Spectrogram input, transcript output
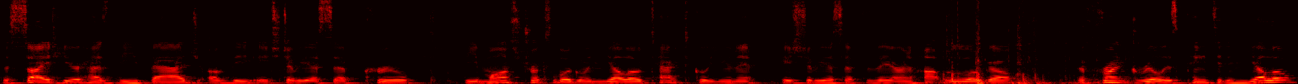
The side here has the badge of the HWSF crew. The Monster Trucks logo in yellow, Tactical Unit, HWSF there, and Hot Wheels logo. The front grille is painted in yellow.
